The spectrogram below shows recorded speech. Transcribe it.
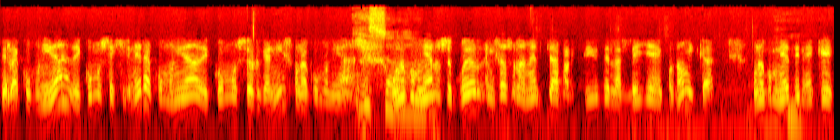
de la comunidad, de cómo se genera comunidad, de cómo se organiza una comunidad. Una comunidad no se puede organizar solamente a partir de las leyes económicas. Una comunidad tiene que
